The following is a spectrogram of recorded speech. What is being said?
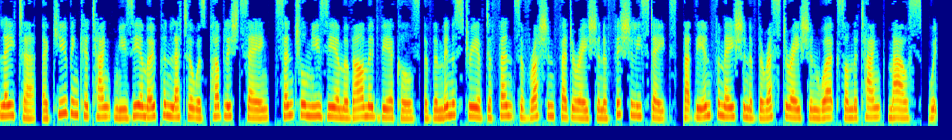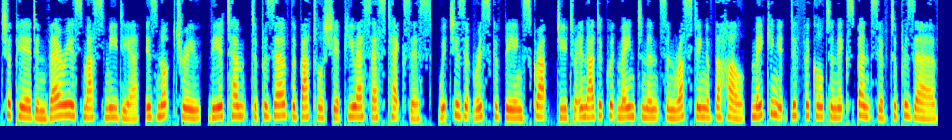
Later, a Kubinka Tank Museum open letter was published saying, Central Museum of Armored Vehicles of the Ministry of Defense of Russian Federation officially states, that the information of the restoration works on the tank Maus, which appeared in various mass media, is not true. The attempt to preserve the battleship USS Texas, which is at risk of being scrapped due to inadequate maintenance and rusting of the hull, making it difficult and expensive to preserve.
